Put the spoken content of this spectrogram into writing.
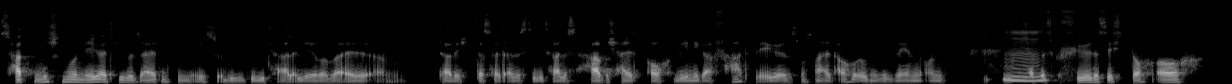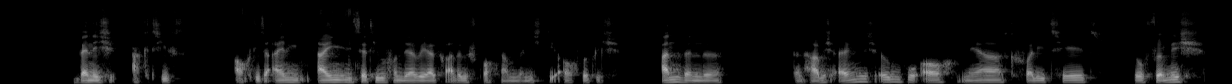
es hat nicht nur negative Seiten, finde ich, so diese digitale Lehre, weil, ähm, dadurch, dass halt alles digital ist, habe ich halt auch weniger Fahrtwege. Das muss man halt auch irgendwo sehen. Und ich habe das Mhm. Gefühl, dass ich doch auch, wenn ich aktiv auch diese Eigen Eigeninitiative, von der wir ja grade gesprochen haben, wenn ich die auch wirklich anwende, dann habe ich eigentlich irgendwo auch mehr Qualität so für mich.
